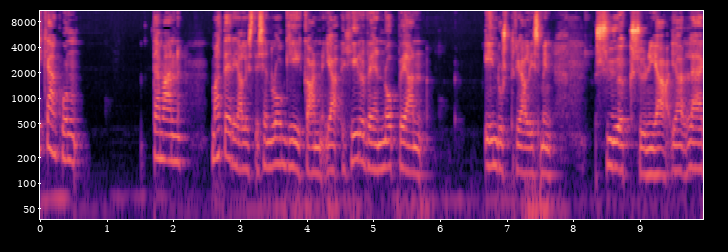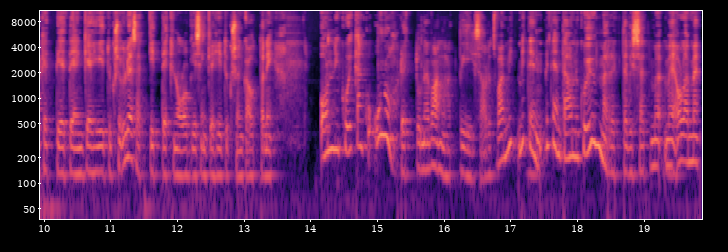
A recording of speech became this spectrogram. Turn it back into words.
ikään kuin tämän materialistisen logiikan ja hirveän nopean industrialismin syöksyn ja, ja lääketieteen kehityksen, yleensäkin teknologisen kehityksen kautta, niin on niin kuin ikään kuin unohdettu ne vanhat viisaudet, vai mi- miten, miten tämä on niin kuin ymmärrettävissä, että me, me olemme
